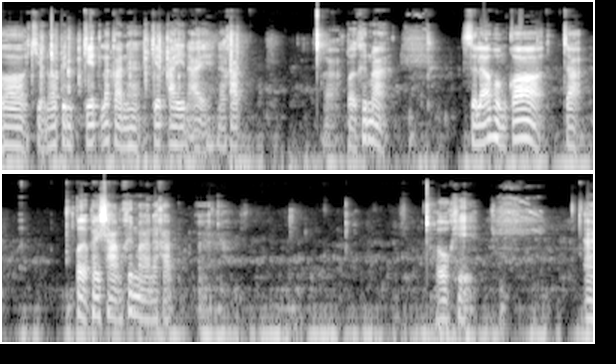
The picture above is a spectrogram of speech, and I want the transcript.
ก็เขียนว่าเป็น get แล้วกันนะฮะ get ini นะครับเปิดขึ้นมา เสร็จแล้วผมก็จะเปิด PyCharm ขึ้นมานะครับโอเคอะ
